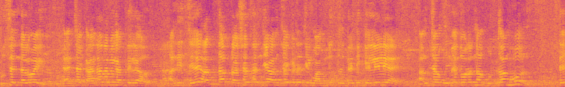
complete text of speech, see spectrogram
हुसेन दलवाई यांच्या कानावर आम्ही घातलेले आहोत. आणि जे आत्ता प्रशासन जे आमच्याकडे जी वागणूक त्यांनी केलेली आहे आमच्या उमेदवारांना मुद्दाम होऊन ते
